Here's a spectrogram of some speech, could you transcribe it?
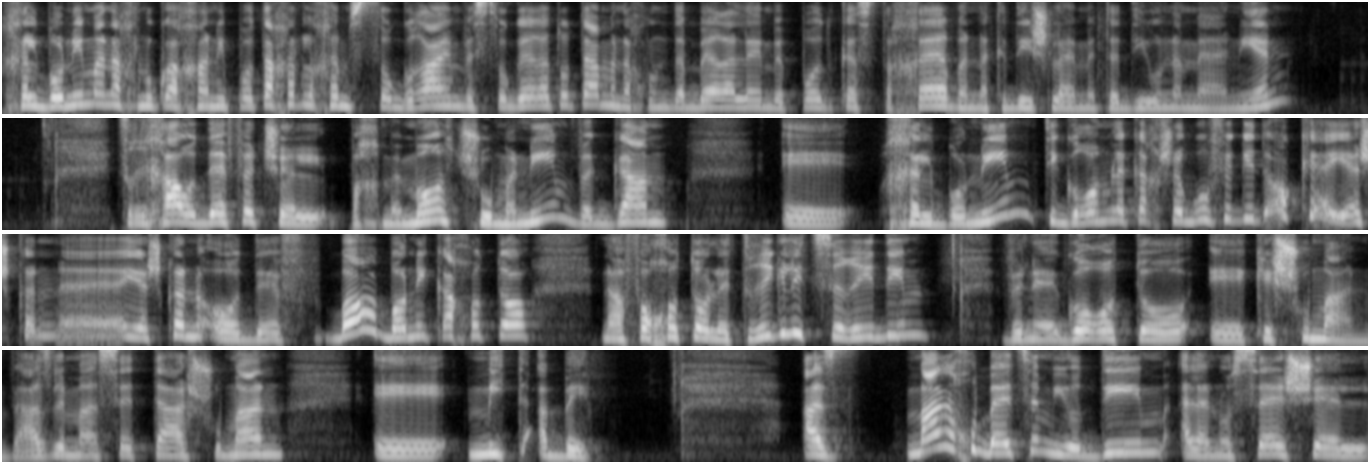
חלבונים אנחנו ככה, אני פותחת לכם סוגריים וסוגרת אותם, אנחנו נדבר עליהם בפודקאסט אחר ונקדיש להם את הדיון המעניין. צריכה עודפת של פחמימות, שומנים וגם חלבונים, תגרום לכך שהגוף יגיד, אוקיי, יש כאן, אה, יש כאן עודף, בוא, בוא ניקח אותו, נהפוך אותו לטריגליצרידים ונאגור אותו אה, כשומן, ואז למעשה תא השומן אה, מתעבה. אז מה אנחנו בעצם יודעים על הנושא של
